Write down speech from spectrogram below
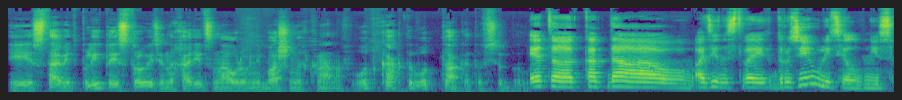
и ставить плиты, и строить, и находиться на уровне башенных кранов. Вот как-то вот так это все было. Это когда один из твоих друзей улетел вниз?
